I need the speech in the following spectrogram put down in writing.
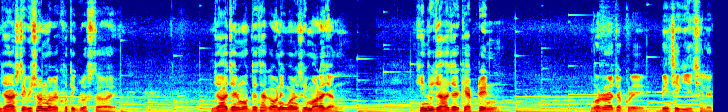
জাহাজটি ভীষণভাবে ক্ষতিগ্রস্ত হয়। জাহাজের মধ্যে থাকা অনেক মানুষই মারা যান। কিন্তু জাহাজের ক্যাপ্টেন ঘটনাচক্রে বেঁচে গিয়েছিলেন।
